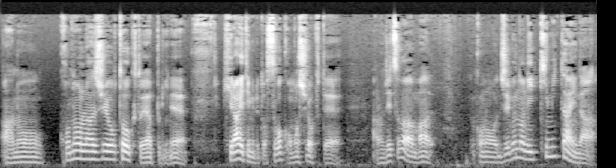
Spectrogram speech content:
あのこのラジオトークというアプリね開いてみるとすごく面白くてあの実はまあこの自分の日記みたいな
